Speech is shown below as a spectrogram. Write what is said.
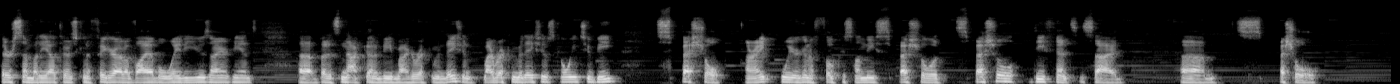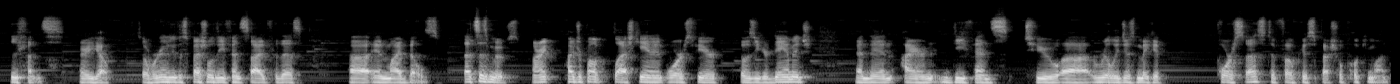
there's somebody out there who's going to figure out a viable way to use Iron Hands, uh, but it's not going to be my recommendation. My recommendation is going to be special. All right, we are going to focus on the special special defense side. Um, special defense. There you go. So we're going to do the special defense side for this uh, in my builds. That's his moves. All right, Hydro Pump, Flash Cannon, Aura Sphere. Those are your damage and then Iron Defense to uh, really just make it force us to focus special Pokemon.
